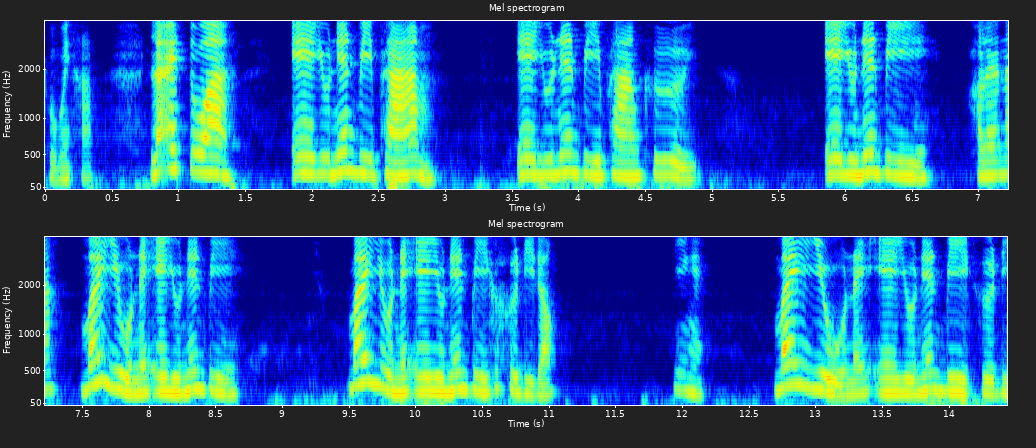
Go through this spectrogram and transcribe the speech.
ถูกไหมครับ และไอตัว a union b พราม a union b พรามคือ a union b เขาเรียกนะ ไม่อยู่ใน a union b ไม่อยู่ใน a union b ก็คือ d dot นี่ไง ไม่อยู่ใน a union b คือ d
